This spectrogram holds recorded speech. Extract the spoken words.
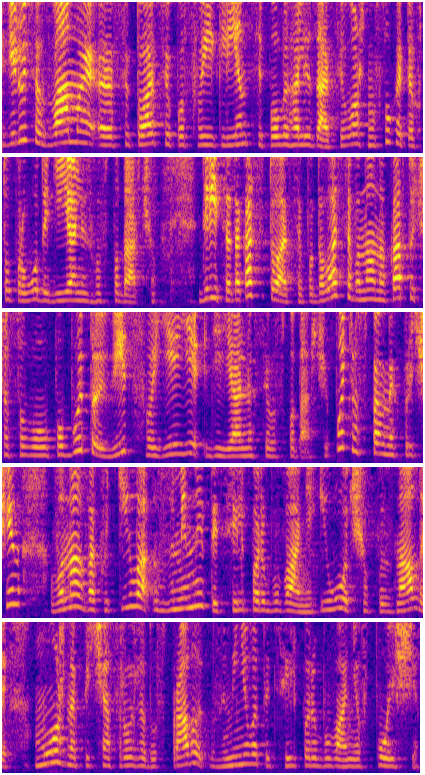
ділюся з вами е, ситуацією по своїй клієнтці по легалізації. Уважно слухайте, хто проводить діяльність господарчу. Дивіться, така ситуація подалася вона на карту часового побиту від своєї діяльності господарчої. Потім з певних причин вона захотіла змінити ціль перебування. І от щоб ви знали, можна під час розгляду справи змінювати ціль перебування в Польщі.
